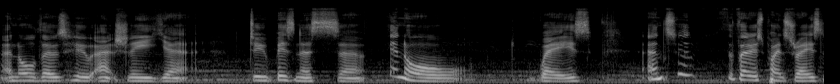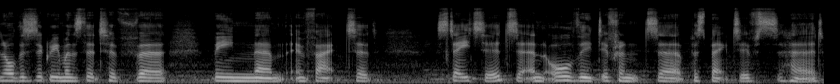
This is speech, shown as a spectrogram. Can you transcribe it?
and all those who actually do business in all ways, and the various points raised and all the disagreements that have been, um, in fact, stated, and all the different perspectives heard.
